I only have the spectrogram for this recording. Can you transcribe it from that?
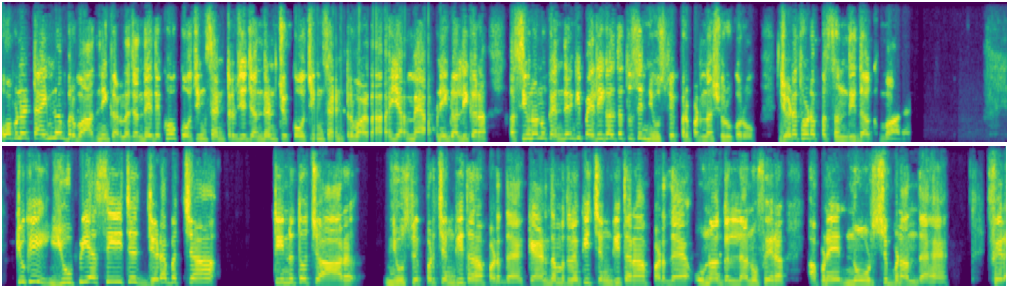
ਉਹ ਆਪਣਾ ਟਾਈਮ ਨਾ ਬਰਬਾਦ ਨਹੀਂ ਕਰਨਾ ਚਾਹੁੰਦੇ। ਦੇਖੋ ਕੋਚਿੰਗ ਸੈਂਟਰ ਜੇ ਜਾਂਦੇ ਨੇ ਕੋਚਿੰਗ ਸੈਂਟਰ ਵਾਲਾ ਜਾਂ ਮੈਂ ਆਪਣੀ ਗੱਲ ਹੀ ਕਰਾਂ, ਅਸੀਂ ਉਹਨਾਂ ਨੂੰ ਕਹਿੰਦੇ ਨੇ ਕਿ ਪਹਿਲੀ ਗੱਲ ਤਾਂ ਤੁਸੀਂ ਨਿਊਜ਼ਪੇਪਰ ਪੜ੍ਹਨਾ ਸ਼ੁਰੂ ਕਰੋ, ਜਿਹੜਾ ਤੁਹਾਡਾ ਪਸੰਦੀਦਾ ਅਖਬਾਰ ਹੈ। ਕਿਉਂਕਿ ਯੂਪੀਐਸਸੀ ਚ ਜਿਹੜਾ ਬੱਚਾ 3 ਤੋਂ 4 ਨਿਊਜ਼ਪੇਪਰ ਚੰਗੀ ਤਰ੍ਹਾਂ ਪੜ੍ਹਦਾ ਹੈ, ਕਹਿਣ ਦਾ ਮਤਲਬ ਕਿ ਚੰਗੀ ਤਰ੍ਹਾਂ ਪੜ੍ਹਦਾ ਹੈ, ਉਹਨਾਂ ਗੱਲਾਂ ਨੂੰ ਫਿਰ ਆਪਣੇ ਨੋਟਸ 'ਚ ਬਣਾਉਂਦਾ ਹੈ। ਫਿਰ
